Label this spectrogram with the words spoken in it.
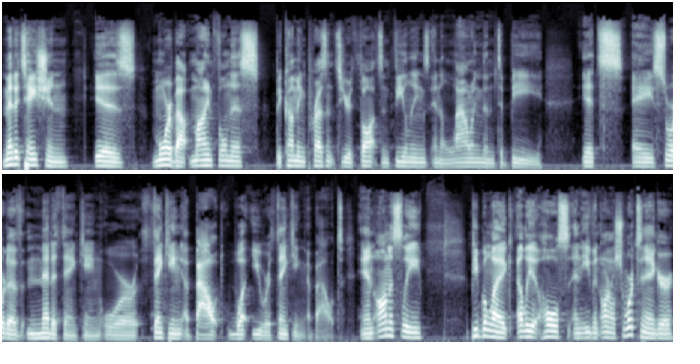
meditation is more about mindfulness, becoming present to your thoughts and feelings and allowing them to be. It's a sort of meta thinking or thinking about what you were thinking about. And honestly, people like Elliot Hulse and even Arnold Schwarzenegger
